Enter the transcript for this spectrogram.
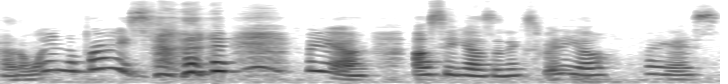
try to win the prize. but yeah, I'll see you guys in the next video. Bye guys.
